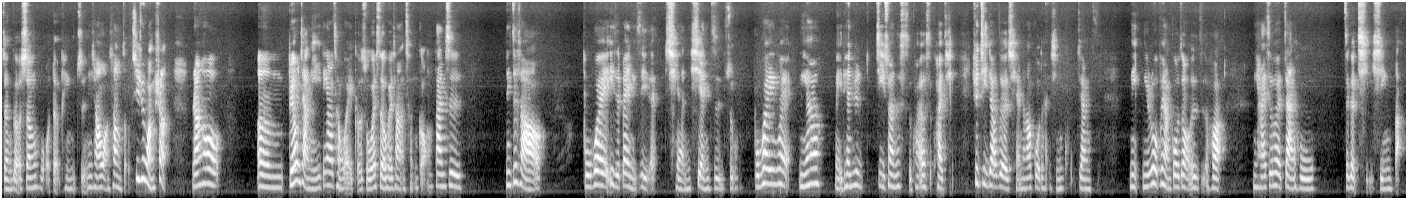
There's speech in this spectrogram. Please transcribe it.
整个生活的品质，你想要往上走，继续往上，然后，嗯，不用讲，你一定要成为一个所谓社会上的成功，但是你至少不会一直被你自己的钱限制住，不会因为你要每天去计算这十块二十块钱，去计较这个钱，然后过得很辛苦这样子。你你如果不想过这种日子的话，你还是会在乎这个起薪吧。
